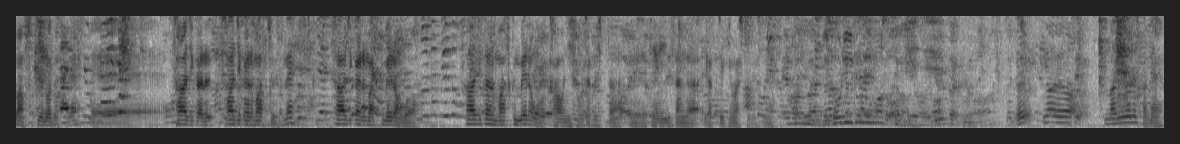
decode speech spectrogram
まあ普通のですね、えー、サージカルサージカルマスクですね。サージカルマスクメロンをサージカルマスクメロンを顔に装着した、えー、店員さんがやってきましてですね。緑色のマスクなんですか？え？いやいや何色ですかね？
